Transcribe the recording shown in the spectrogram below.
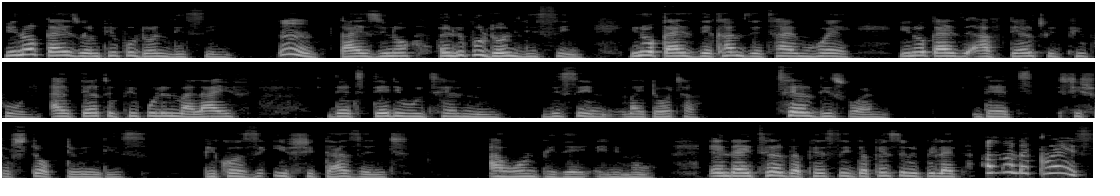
you know guys when people don't listen Mm, guys, you know, when people don't listen, you know, guys, there comes a time where, you know, guys, I've dealt with people, I've dealt with people in my life that daddy will tell me, listen, my daughter, tell this one that she should stop doing this because if she doesn't, I won't be there anymore. And I tell the person, the person will be like, I'm under grace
